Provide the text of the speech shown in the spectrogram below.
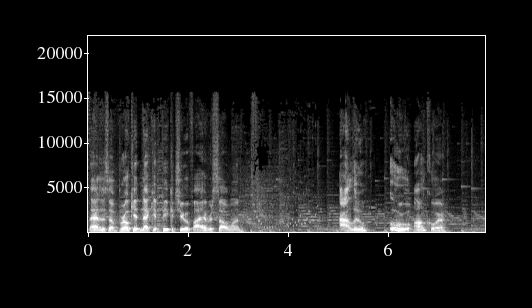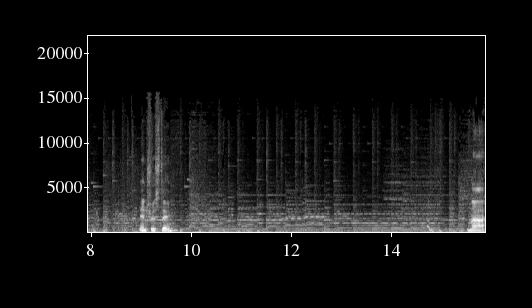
that is a broken necked Pikachu if I ever saw one. Alu? Ooh, Encore. Interesting. Nah. I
